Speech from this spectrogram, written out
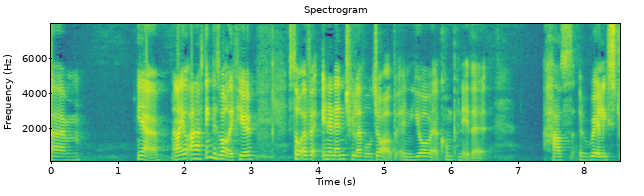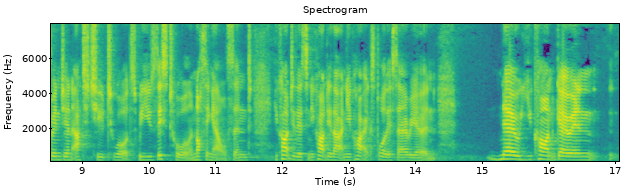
Um, yeah, and I, I think as well, if you're sort of in an entry level job and you're at a company that has a really stringent attitude towards we use this tool and nothing else and you can't do this and you can't do that and you can't explore this area and no you can't go and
